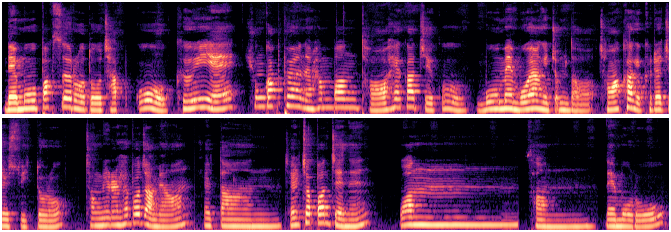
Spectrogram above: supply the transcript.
네모 박스로도 잡고 그 위에 흉곽 표현을 한 번 더 해가지고 몸의 모양이 좀 더 정확하게 그려질 수 있도록 정리를 해보자면 일단 제일 첫 번째는 원선 네모로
